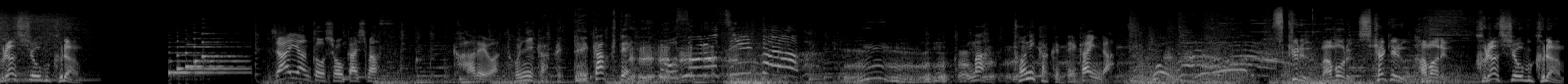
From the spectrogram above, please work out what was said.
クラッシュオブクラン。ジャイアントを紹介します彼はとにかくでかくて恐ろしいんだまあとにかくでかいんだ。作る守る仕掛けるハマる。クラッシュオブクラン。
